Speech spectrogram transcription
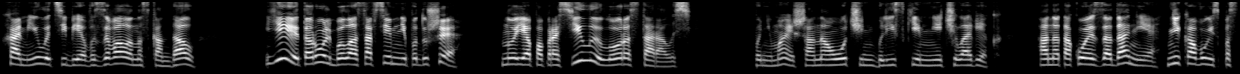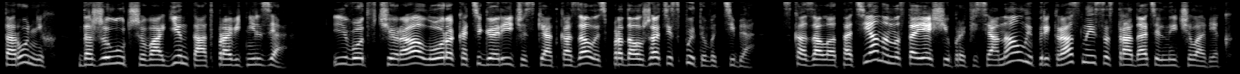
Хамила тебе, вызывала на скандал. Ей эта роль была совсем не по душе, но я попросил, и Лора старалась. Понимаешь, она очень близкий мне человек. А на такое задание никого из посторонних, даже лучшего агента, отправить нельзя. И вот вчера Лора категорически отказалась продолжать испытывать тебя. Сказала, Татьяна настоящий профессионал и прекрасный сострадательный человек.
